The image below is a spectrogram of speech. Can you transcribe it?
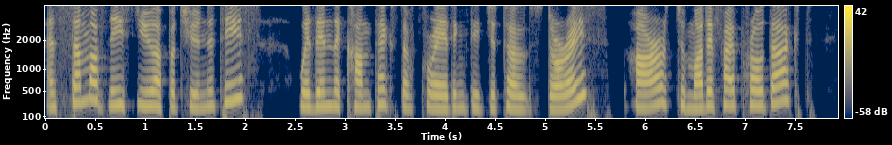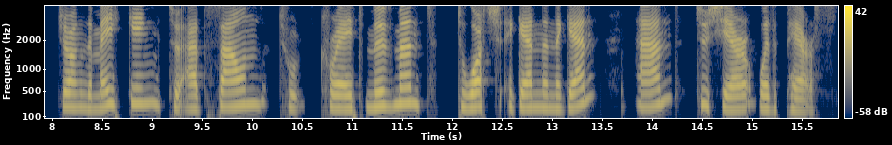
And some of these new opportunities within the context of creating digital stories are to modify product during the making, to add sound, to create movement, to watch again and again, and to share with peers.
